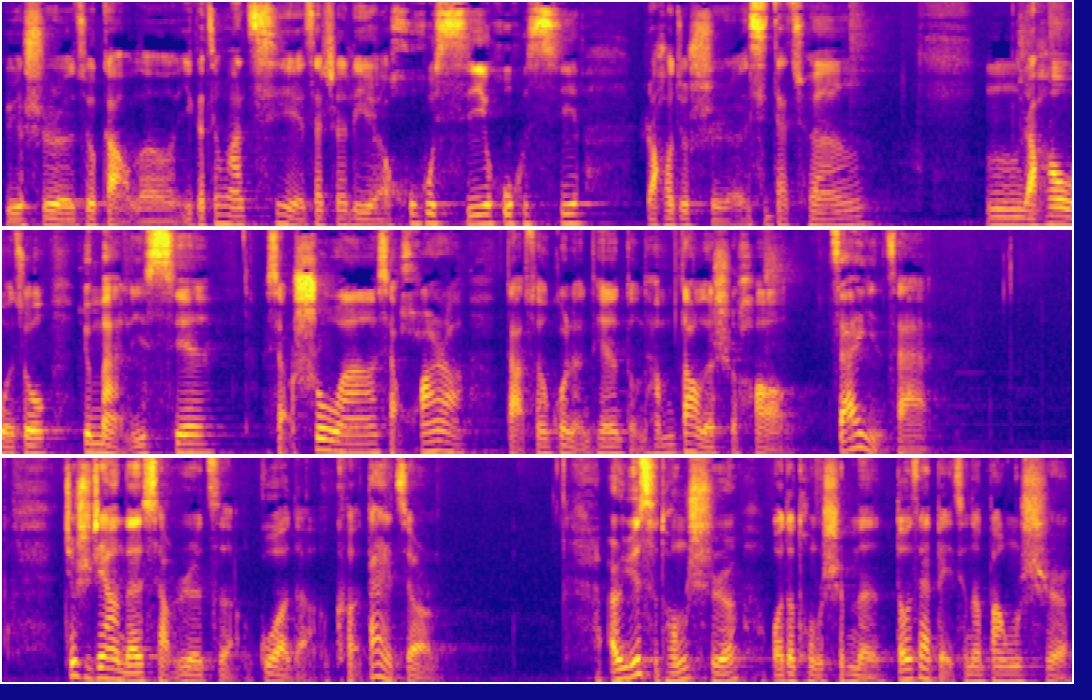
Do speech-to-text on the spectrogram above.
于是就搞了一个净化器，在这里呼呼吸，呼呼吸，然后就是吸甲醛。嗯，然后我就又买了一些。小树啊，小花啊，打算过两天等他们到的时候栽一栽。就是这样的小日子过得可带劲儿了。而与此同时，我的同事们都在北京的办公室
